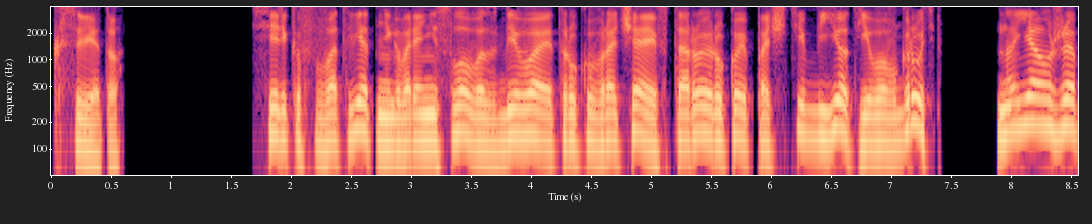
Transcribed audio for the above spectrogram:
к свету. Сериков в ответ, не говоря ни слова, сбивает руку врача и второй рукой почти бьет его в грудь, но я уже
